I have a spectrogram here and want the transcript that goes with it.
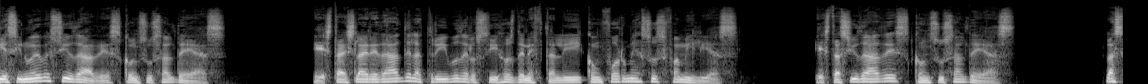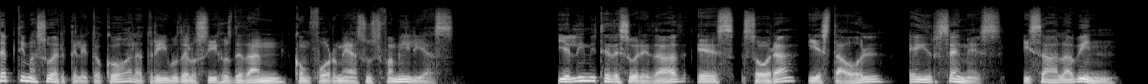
19 ciudades con sus aldeas. Esta es la heredad de la tribu de los hijos de Neftalí conforme a sus familias. Estas ciudades con sus aldeas. La séptima suerte le tocó a la tribu de los hijos de Dan conforme a sus familias. Y el límite de su heredad es Sora y Estaol e Irsemes y Saalabín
